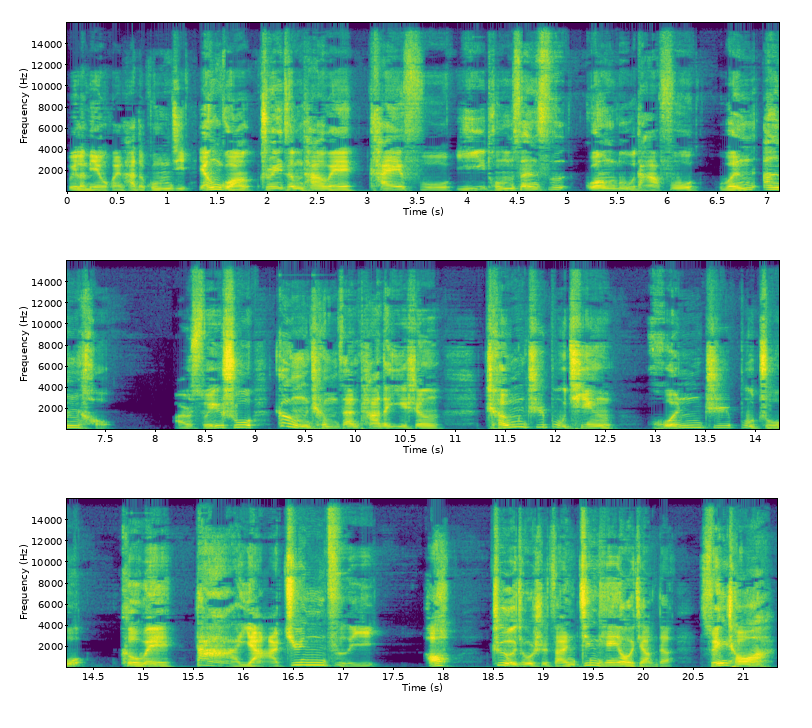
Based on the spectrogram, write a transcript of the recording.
为了缅怀他的功绩，杨广追赠他为开府仪同三司、光禄大夫、文安侯。而隋书更称赞他的一生“诚之不轻，浑之不浊”，可谓大雅君子矣。好，这就是咱今天要讲的隋朝啊，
